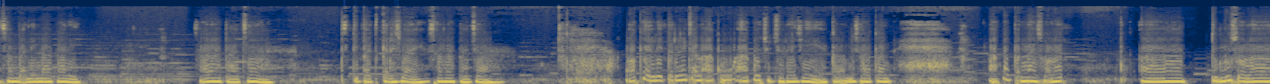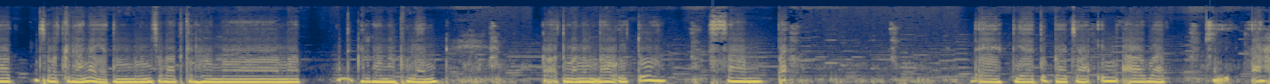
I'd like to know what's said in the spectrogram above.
sampai 5 kali. Salah baca. Tiba garis baik salah baca. Oke okay, literally kalau aku aku jujur aja ya kalau misalkan aku pernah sholat uh, dulu sholat sholat gerhana ya teman-teman sholat gerhana mat, gerhana bulan. Kalau teman-teman tahu itu sampai eh dia itu bacain al ah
